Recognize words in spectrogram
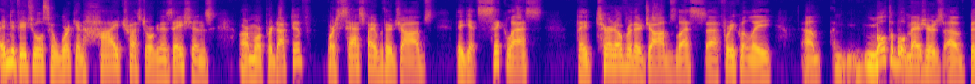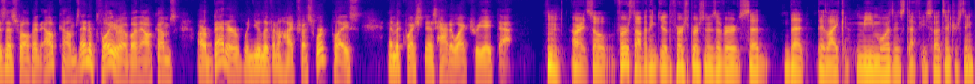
individuals who work in high trust organizations are more productive, more satisfied with their jobs. They get sick less. They turn over their jobs less uh, frequently. Um, multiple measures of business relevant outcomes and employee relevant outcomes are better when you live in a high trust workplace. And the question is, how do I create that? Hmm. All right. So first off, I think you're the first person who's ever said that they like me more than Steffi. So that's interesting.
